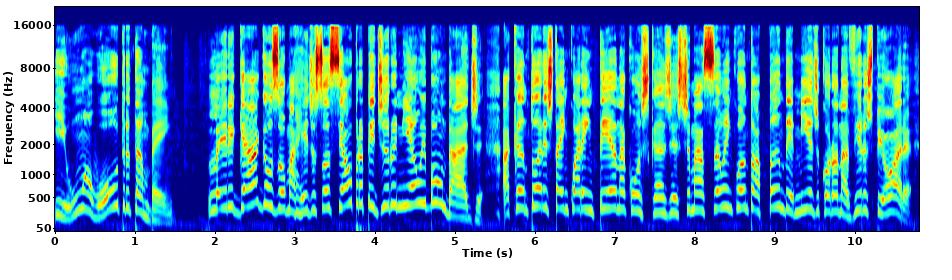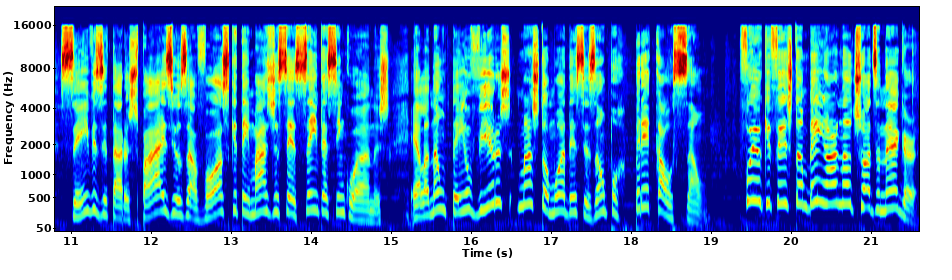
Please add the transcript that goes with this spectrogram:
e um ao outro também. Lady Gaga usou uma rede social para pedir união e bondade. A cantora está em quarentena com os cães de estimação enquanto a pandemia de coronavírus piora, sem visitar os pais e os avós que têm mais de 65 anos. Ela não tem o vírus, mas tomou a decisão por precaução. Foi o que fez também Arnold Schwarzenegger.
